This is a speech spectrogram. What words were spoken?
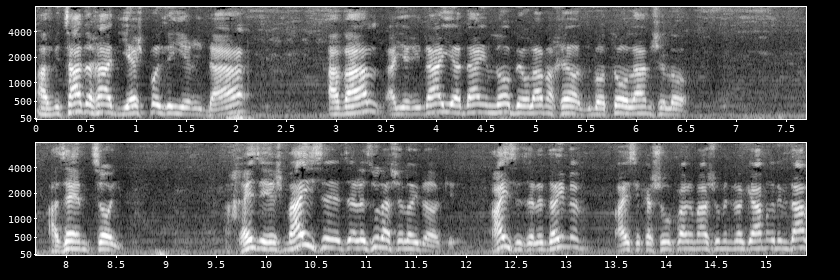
אז מצד אחד יש פה איזו ירידה, אבל הירידה היא עדיין לא בעולם אחר, זה באותו עולם שלו. אז זה אמצוי. אחרי זה יש מייסה, זה לזולה שלו ידרכי. מייסה זה לדוימם, מייסה קשור כבר עם משהו לגמרי נבדל.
